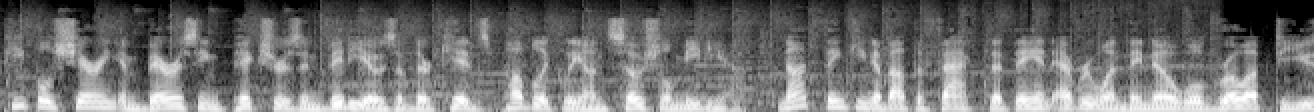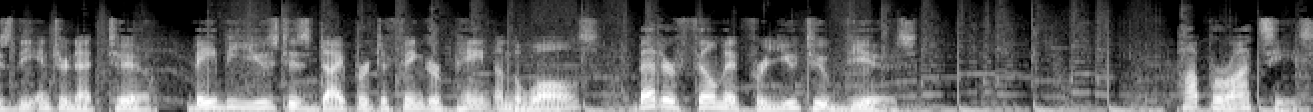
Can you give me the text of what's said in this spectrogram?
People sharing embarrassing pictures and videos of their kids publicly on social media, not thinking about the fact that they and everyone they know will grow up to use the internet too. Baby used his diaper to finger paint on the walls? Better film it for YouTube views. Paparazzis.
